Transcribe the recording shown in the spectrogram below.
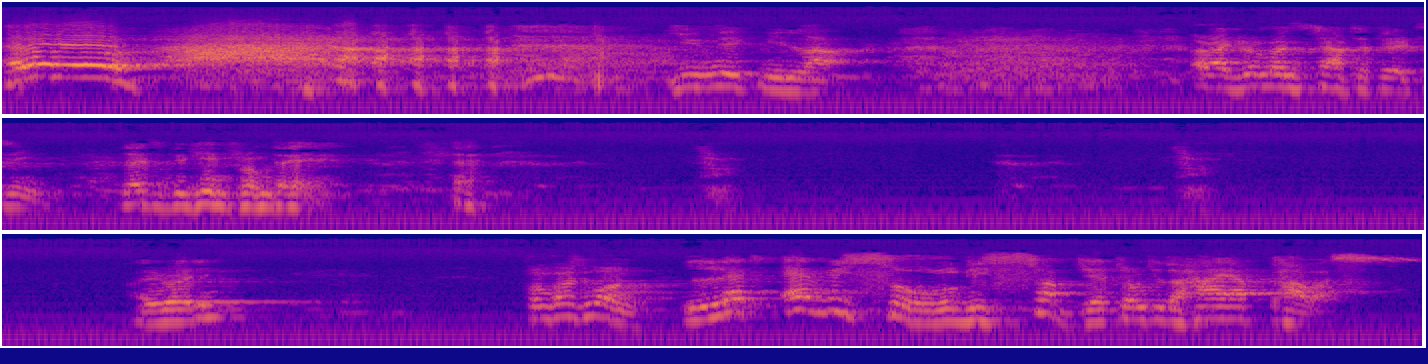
Hello. you make me laugh. All right, Romans chapter 13. Let's begin from there. Are you ready? From verse 1. Let every soul be subject unto the higher powers.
